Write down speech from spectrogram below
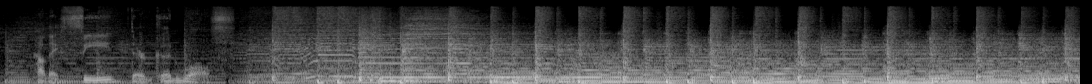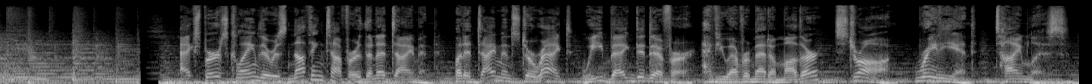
how they feed their good wolf. Experts claim there is nothing tougher than a diamond. But at Diamonds Direct, we beg to differ. Have you ever met a mother? Strong, radiant, timeless.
